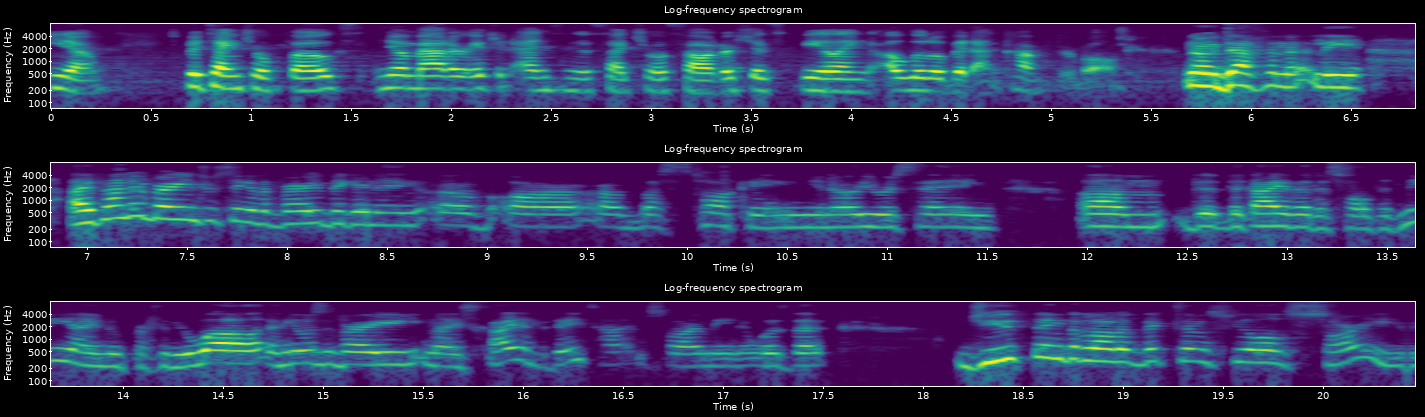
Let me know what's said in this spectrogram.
you know, to potential folks, no matter if it ends in a sexual assault or just feeling a little bit uncomfortable. No, definitely. I found it very interesting at the very beginning of our of us talking. You know, you were saying um, the the guy that assaulted me, I knew perfectly well, and he was a very nice guy in the daytime. So I mean, it was that. Do you think that a lot of victims feel sorry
